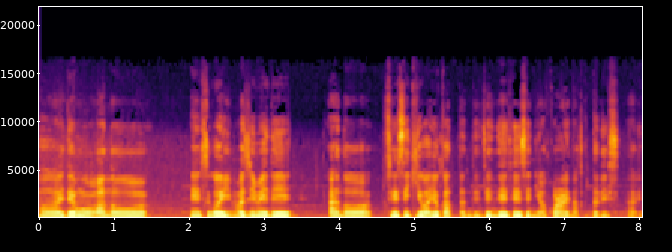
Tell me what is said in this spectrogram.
はい。でもあのねすごい真面目であの成績は良かったんで全然先生には来られなかったです。はい。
